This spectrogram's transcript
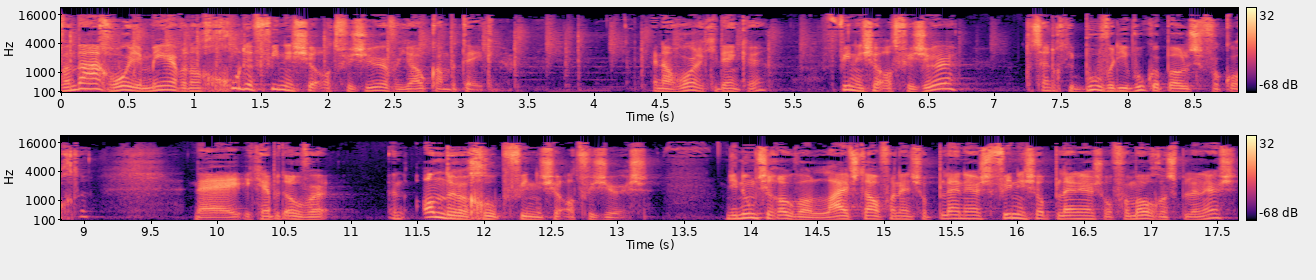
Vandaag hoor je meer wat een goede financieel adviseur voor jou kan betekenen. En dan hoor ik je denken, financieel adviseur? Dat zijn toch die boeven die woekerpolissen verkochten? Nee, ik heb het over een andere groep financieel adviseurs. Die noemt zich ook wel lifestyle financial planners, financial planners of vermogensplanners.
